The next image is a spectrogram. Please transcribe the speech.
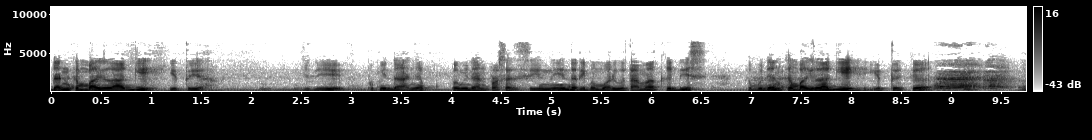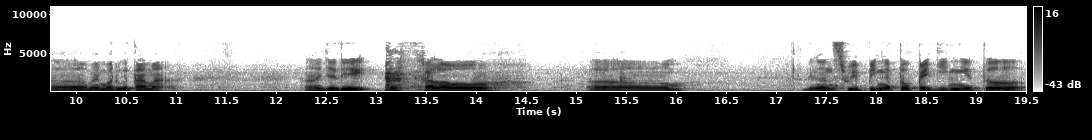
dan kembali lagi gitu ya jadi pemindahannya pemindahan proses ini dari memori utama ke disk kemudian kembali lagi gitu ke uh, memori utama. Nah, jadi kalau um, dengan sweeping atau pegging itu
